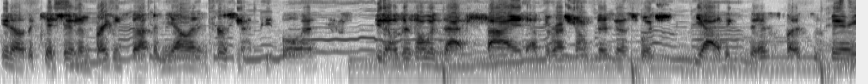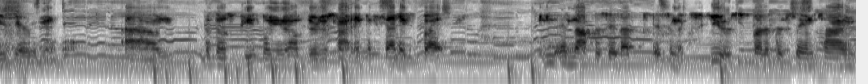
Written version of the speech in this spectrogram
you know the kitchen and breaking stuff and yelling and cursing at people and you know, there's always that side of the restaurant business, which, yeah, it exists, but it's very, very minimal. Um, but those people, you know, they're just not empathetic, but, and not to say that it's an excuse, but at the same time,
